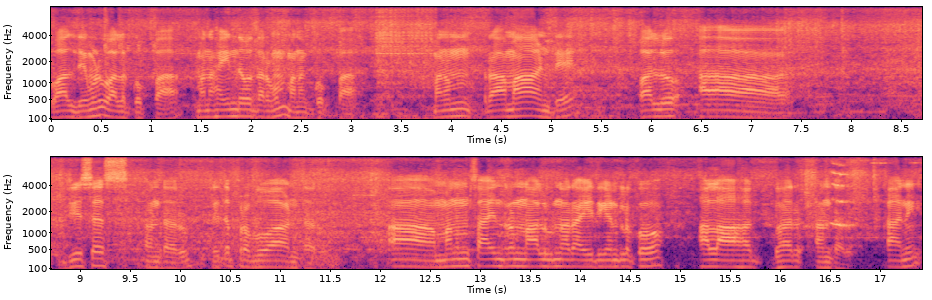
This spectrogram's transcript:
వాళ్ళ దేవుడు వాళ్ళకు గొప్ప. మన హైందవ ధర్మం మనకు గొప్ప. మనం రామా అంటే వాళ్ళు జీసస్ అంటారు లేదా ప్రభువా అంటారు. మనం సాయంత్రం నాలుగున్నర ఐదు గంటలకో అల్లాహ్ అక్బర్ అంటారు. కానీ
